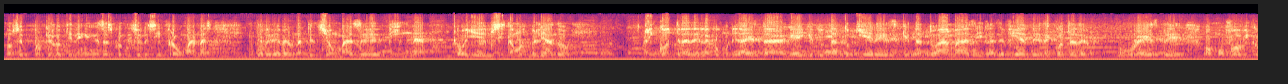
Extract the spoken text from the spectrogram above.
no sé por qué lo tienen en esas condiciones infrahumanas, debe de haber una atención más eh, digna. Oye, pues, si estamos peleando en contra de la comunidad esta gay que tú tanto quieres, que tanto amas y las defiendes, en contra del cura este homofóbico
